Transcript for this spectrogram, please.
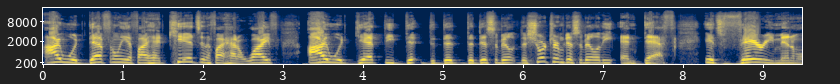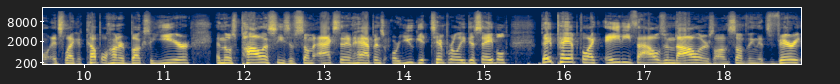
i would definitely if i had kids and if i had a wife I would get the the, the, the disability, the short term disability and death. It's very minimal. It's like a couple hundred bucks a year. And those policies, if some accident happens or you get temporarily disabled, they pay up to like eighty thousand dollars on something that's very.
